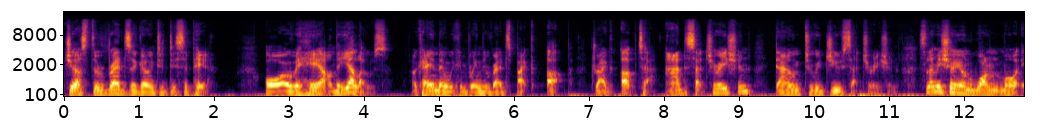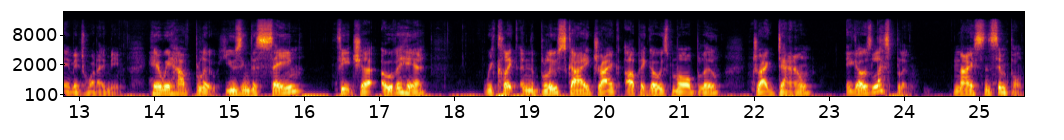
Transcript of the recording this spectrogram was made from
just the reds are going to disappear. Or over here on the yellows. Okay, and then we can bring the reds back up. Drag up to add saturation, down to reduce saturation. So let me show you on one more image what I mean. Here we have blue. Using the same feature over here, we click in the blue sky, drag up, it goes more blue. Drag down, it goes less blue. Nice and simple.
